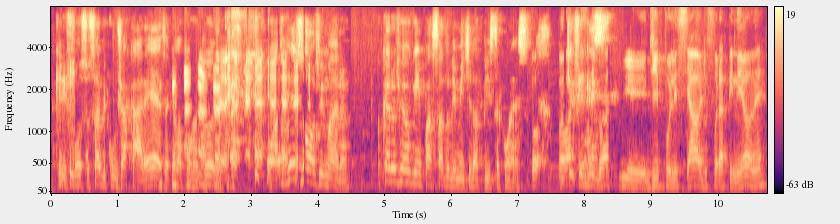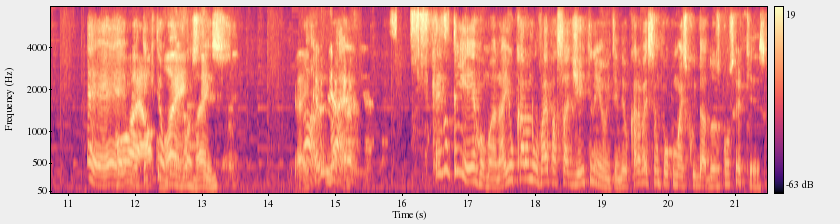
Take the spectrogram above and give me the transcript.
aquele fosso, sabe, com jacarés, aquela porra toda. Pô, resolve, mano. Eu quero ver alguém passar do limite da pista com essa. Coloca esse fica- negócio de, de policial, de furar pneu, né? É, Pô, meu, é, tem que ter um negócio desse. Aí Não, eu quero ver, não cara. é. Porque aí não tem erro, mano. Aí o cara não vai passar de jeito nenhum, entendeu? O cara vai ser um pouco mais cuidadoso, com certeza.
